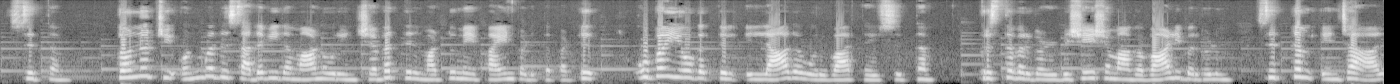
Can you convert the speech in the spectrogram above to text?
சித்தம். தொன்னூற்றி ஒன்பது சதவீதமானோரின் செபத்தில் மட்டுமே பயன்படுத்தப்பட்டு உபயோகத்தில் இல்லாத ஒரு வார்த்தை சித்தம். கிறிஸ்தவர்கள் விசேஷமாக வாலிபர்களும் சித்தம் என்றால்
